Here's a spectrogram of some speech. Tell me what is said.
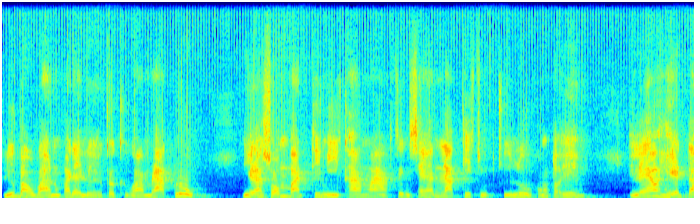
หรือเบาบางลงไปได้เลย ก็คือความรักลูกนี่แหละสมบัติที่มีค่ามาก ซึ่งแสนรักที่สุดคือลูกของตัวเอง แล้วเหตุใด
